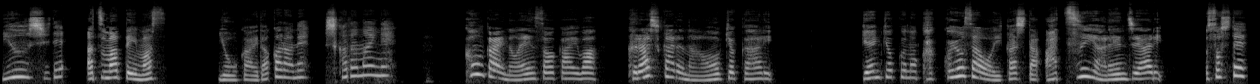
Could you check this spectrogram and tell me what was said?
有志で集まっています。妖怪だからね、仕方ないね。今回の演奏会はクラシカルな応曲あり、原曲のかっこよさを活かした熱いアレンジあり、そして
